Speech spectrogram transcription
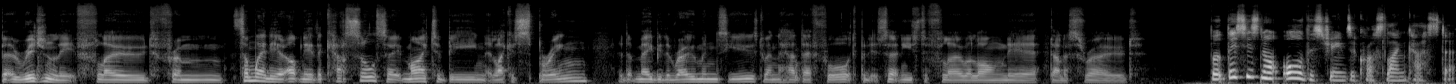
but originally it flowed from somewhere near up near the castle, so it might have been like a spring that maybe the Romans used when they had their fort, but it certainly used to flow along near Dallas Road. But this is not all the streams across Lancaster.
